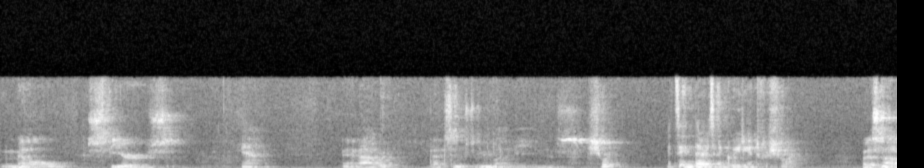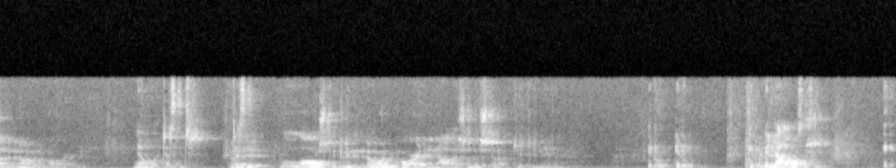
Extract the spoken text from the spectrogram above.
mental spheres, Yeah, and I would. That seems to me like neediness, sure. It's in there as an ingredient for sure. but it's not the knowing part. No, it doesn't. But I get lost between the knowing part and all this other stuff kicking in. It it it belongs. It,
